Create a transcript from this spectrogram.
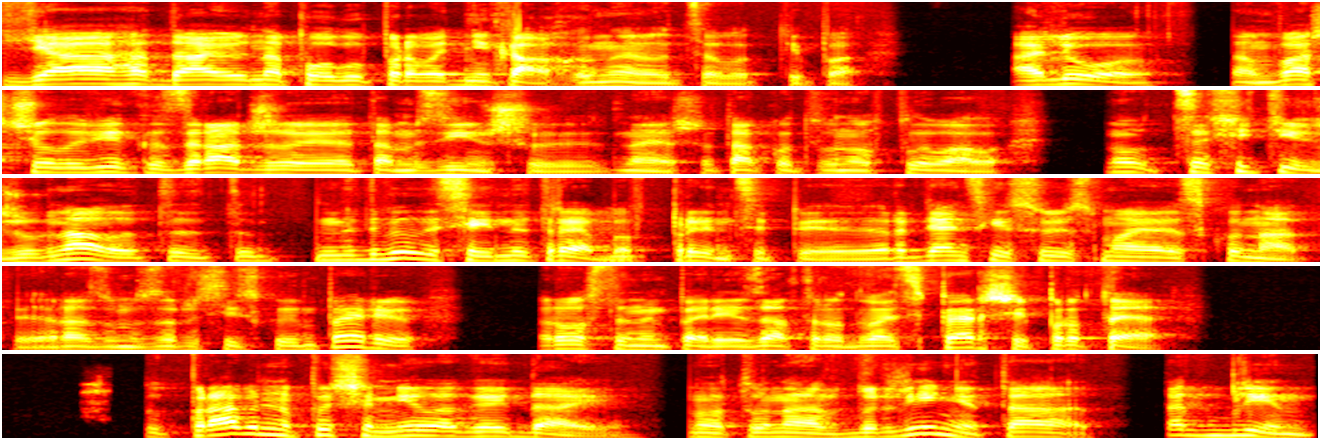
я гадаю на полупроводниках. Ну, це от, типа, Альо, там ваш чоловік зраджує там з іншою, знаєш, отак от воно впливало. Ну, це фітіль журналу, не дивилися і не треба, в принципі. Радянський Союз має сконати разом з Російською імперією, Ростин імперії завтра о 21-й. Проте, тут правильно пише Міла Гайдай. Ну, от вона в Берліні, та так, блін,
